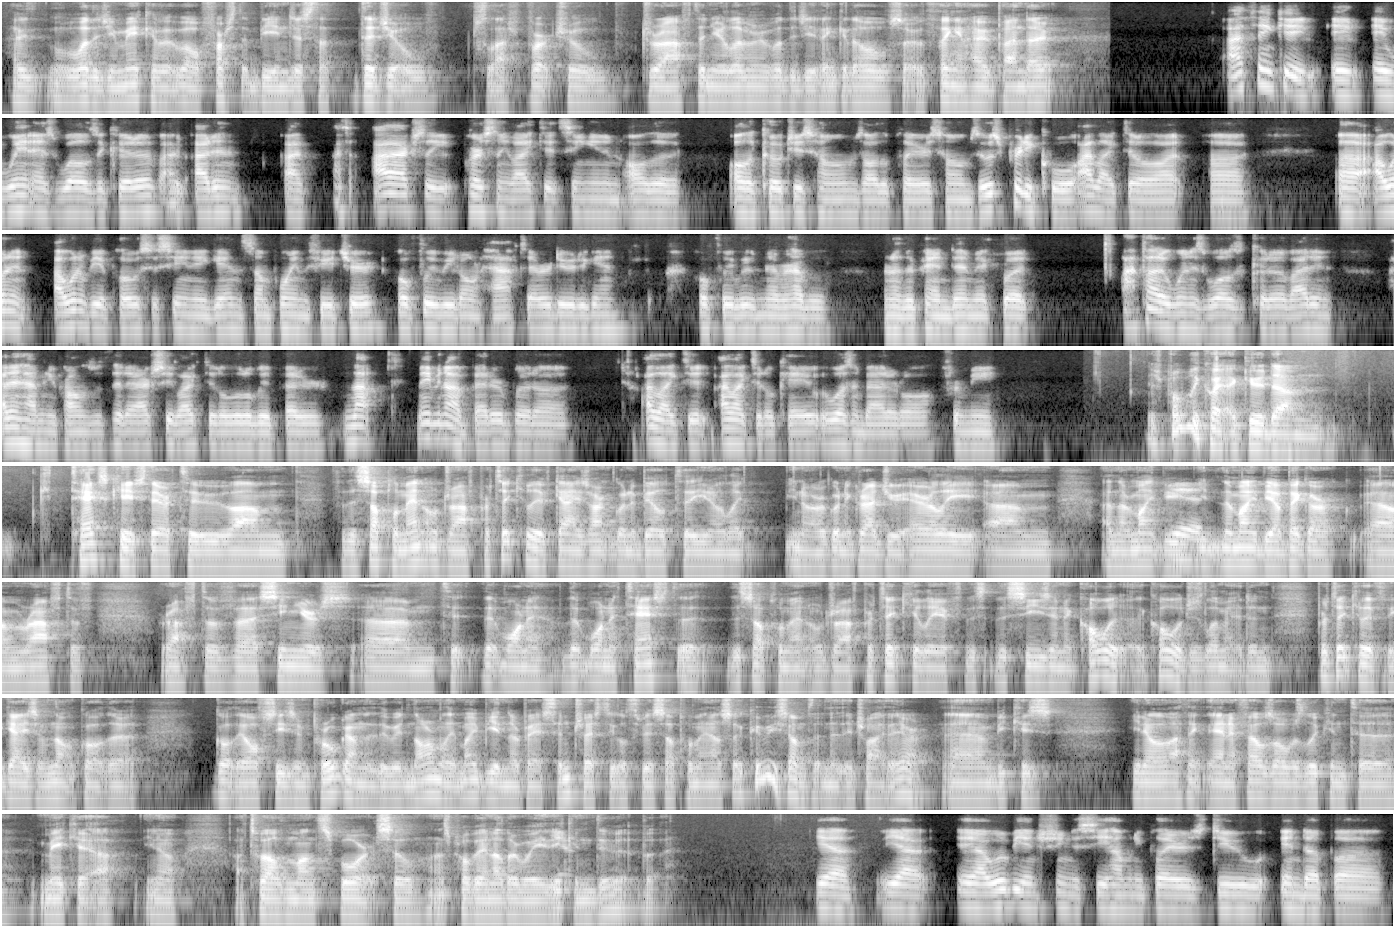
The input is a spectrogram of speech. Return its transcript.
How what did you make of it? Well, first it being just a digital slash virtual draft in your living room. What did you think of the whole sort of thing and how it panned out? I think it, it, it went as well as it could have. I, I didn't I, I I actually personally liked it seeing it in all the all the coaches' homes, all the players' homes. It was pretty cool. I liked it a lot. Uh, uh, I wouldn't I wouldn't be opposed to seeing it again some point in the future. Hopefully we don't have to ever do it again. Hopefully we never have a, another pandemic. But I thought it went as well as it could have. I didn't I didn't have any problems with it. I actually liked it a little bit better. Not maybe not better, but uh, I liked it. I liked it okay. It wasn't bad at all for me. There's probably quite a good um, test case there to um, for the supplemental draft, particularly if guys aren't going to be able to, you know, like you know, are going to graduate early, um, and there might be Yeah. there might be a bigger um, raft of raft of uh, seniors um, to, that want to that want to test the, the supplemental draft, particularly if the, the season at college at college is limited, and particularly if the guys have not got the got the off season program that they would normally. It might be in their best interest to go through a supplemental, so it could be something that they try there, um, because you know I think the NFL's always looking to make it a you know a twelve month sport, so that's probably another way they Yeah. can do it, but. Yeah, yeah, yeah. It would be interesting to see how many players do end up uh,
